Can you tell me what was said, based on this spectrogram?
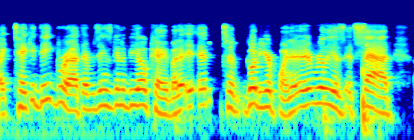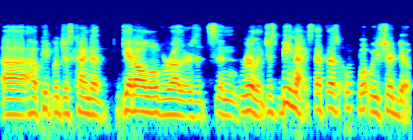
Like take a deep breath. Everything's gonna be okay. But it, it to go to your point, it, it really is. It's sad uh, how people just kind of get all over others. It's and really just be nice. That that's what we should do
